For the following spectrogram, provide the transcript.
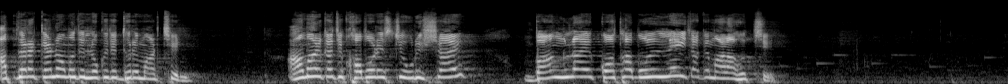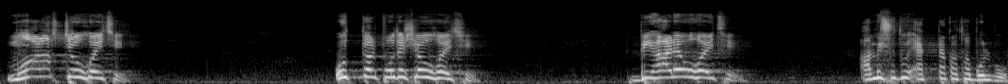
আপনারা কেন আমাদের লোকেদের ধরে মারছেন? আমার কাছে খবর এসছে উড়িষ্যায়, বাংলায় কথা বললেই তাকে মারা হচ্ছে। মহারাষ্ট্রেও হয়েছে। উত্তরপ্রদেশেও হয়েছে। বিহারেও হয়েছে। আমি শুধু একটা কথা বলব।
